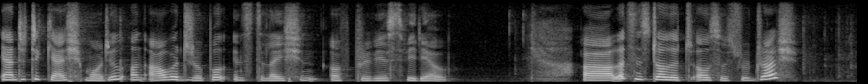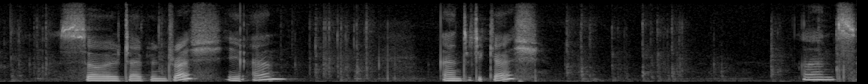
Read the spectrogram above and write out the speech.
Entity Cache module on our Drupal installation of previous video. Uh, let's install it also through Drush so type in drush en entity cache and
